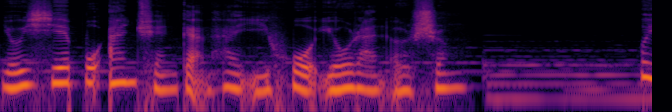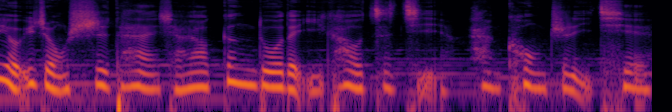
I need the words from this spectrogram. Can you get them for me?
有一些不安全感和疑惑油然而生。会有一种试探，想要更多的依靠自己和控制一切。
